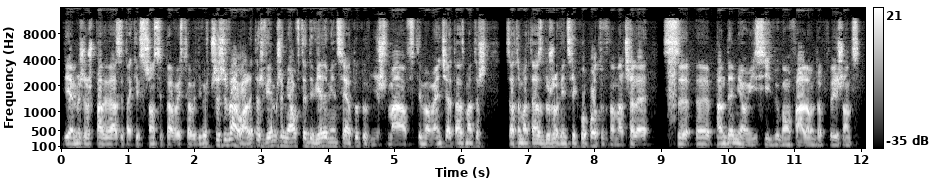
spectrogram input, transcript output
Wiemy, że już parę razy takie wstrząsy Prawo i Sprawiedliwość przeżywało, ale też wiem, że miało wtedy wiele więcej atutów niż ma w tym momencie, a teraz ma też, za to ma teraz dużo więcej kłopotów no, na czele z e, pandemią i z drugą falą, do której rząd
